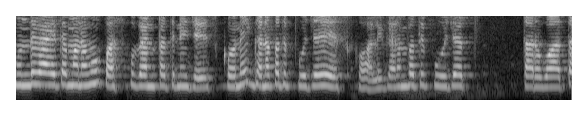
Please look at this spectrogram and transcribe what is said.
ముందుగా అయితే మనము పసుపు గణపతిని చేసుకొని గణపతి పూజ చేసుకోవాలి. గణపతి పూజ తర్వాత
